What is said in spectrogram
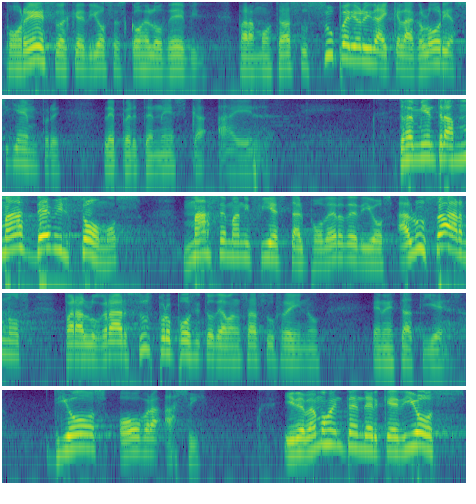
Por eso es que Dios escoge lo débil, para mostrar su superioridad y que la gloria siempre le pertenezca a Él. Entonces, mientras más débil somos, más se manifiesta el poder de Dios al usarnos para lograr sus propósitos de avanzar su reino en esta tierra. Dios obra así. Y debemos entender que Dios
